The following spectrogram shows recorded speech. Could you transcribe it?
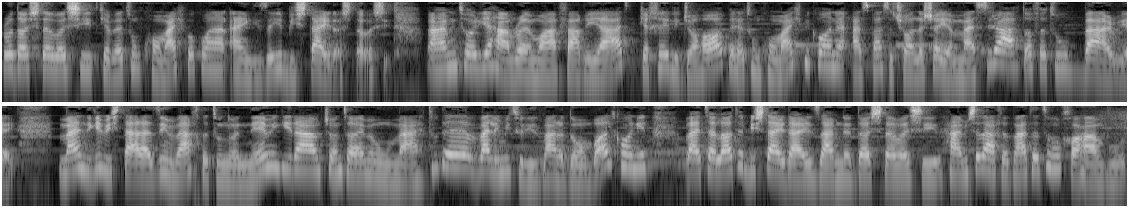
رو داشته باشید که بهتون کمک بکنن انگیزه بیشتری داشته باشید. و همینطور یه همراه موفقیت که خیلی جاها بهتون کمک می‌کنه از پس چالش های مسیر اهدافتون بر بیایید. من دیگه بیشتر از این وقتتون رو نمی‌گیرم چون تایممون محدوده ولی می‌تونید من رو دنبال کنید. و اطلاعات بیشتری در این زمینه داشته باشید. همیشه در خدمتتون خواهم بود.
